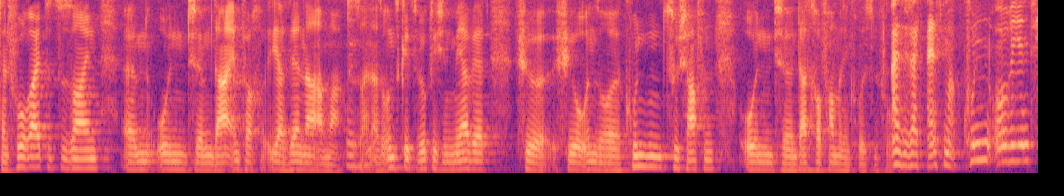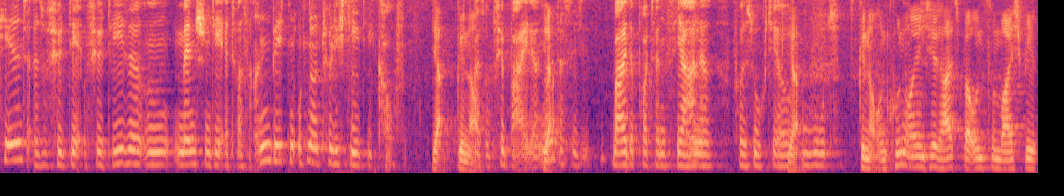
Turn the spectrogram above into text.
dann Vorreiter zu sein ähm, und ähm, da einfach ja, sehr nah am Markt mhm. zu sein. Also uns geht es wirklich einen Mehrwert für, für unsere Kunden zu schaffen und äh, darauf haben wir den größten Fokus. Also ihr seid erstmal kundenorientiert, also für, die, für diese Menschen, die etwas anbieten und natürlich die, die kaufen. Ja, genau. Also für beide, ne? Ja. dass sie beide Potenziale versucht ihr ja. gut Genau, und kundenorientiert heißt bei uns zum Beispiel,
